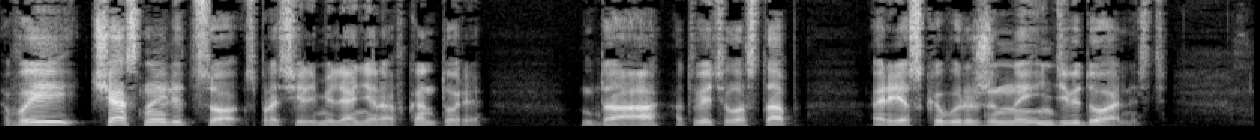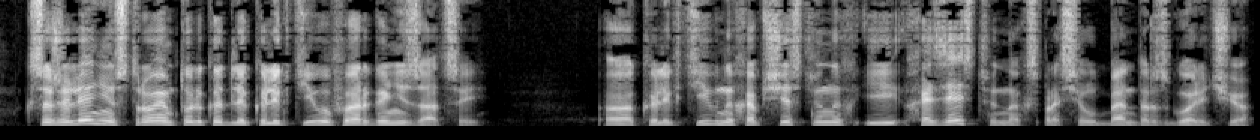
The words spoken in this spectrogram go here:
«Вы частное лицо?» — спросили миллионера в конторе. «Да», — ответил Остап, — «резко выраженная индивидуальность. К сожалению, строим только для коллективов и организаций». «Э, «Коллективных, общественных и хозяйственных?» — спросил Бендер с горечью.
